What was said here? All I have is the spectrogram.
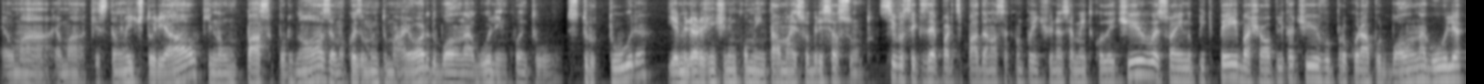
É uma, é uma questão editorial que não passa por nós, é uma coisa muito maior do Bola na Agulha enquanto estrutura, e é melhor a gente nem comentar mais sobre esse assunto. Se você quiser participar da nossa campanha de financiamento coletivo, é só ir no PicPay, baixar o aplicativo, procurar por Bola na Agulha,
